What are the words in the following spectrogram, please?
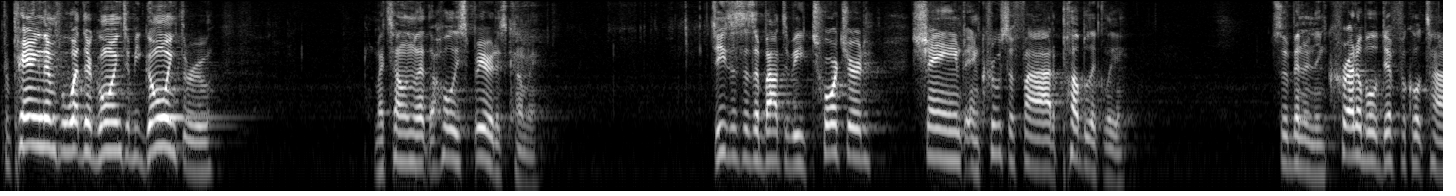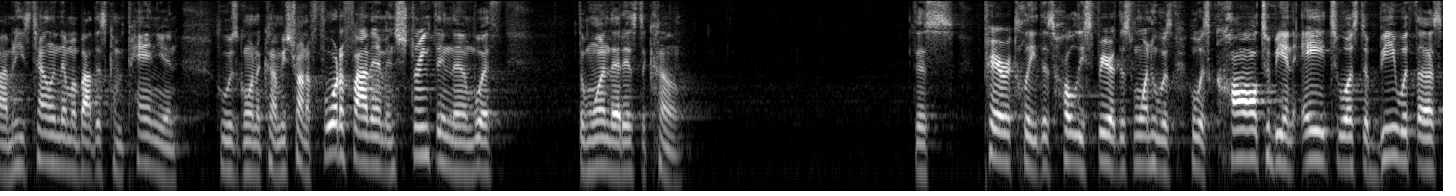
preparing them for what they're going to be going through by telling them that the Holy Spirit is coming. Jesus is about to be tortured, shamed, and crucified publicly. So it's been an incredible, difficult time. And he's telling them about this companion who is going to come. He's trying to fortify them and strengthen them with the one that is to come. This paraclete, this Holy Spirit, this one who was, who was called to be an aid to us, to be with us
